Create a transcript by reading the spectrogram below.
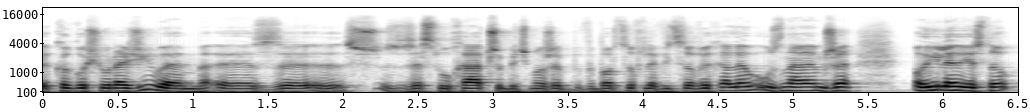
y, kogoś uraziłem y, z, ze słuchaczy, być może wyborców lewicowych, ale uznałem, że o ile jest to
